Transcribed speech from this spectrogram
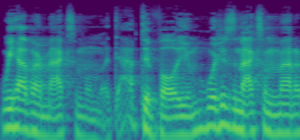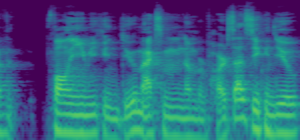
We have our maximum adaptive volume, which is the maximum amount of volume you can do, maximum number of hard sets you can do,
